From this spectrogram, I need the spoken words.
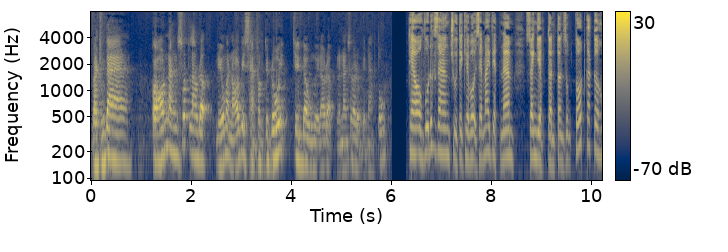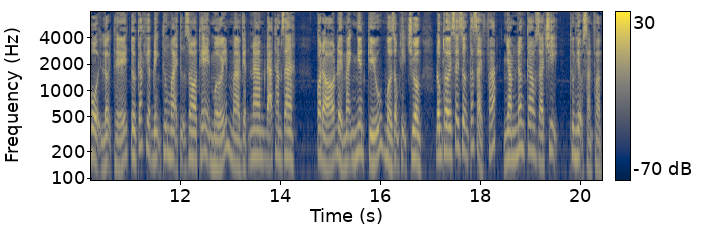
Và chúng ta có năng suất lao động. Nếu mà nói về sản phẩm tuyệt đối trên đầu người lao động là năng suất lao động Việt Nam tốt. Theo ông Vũ Đức Giang, Chủ tịch Hiệp hội Dệt may Việt Nam, doanh nghiệp cần tận dụng tốt các cơ hội lợi thế từ các hiệp định thương mại tự do thế hệ mới mà Việt Nam đã tham gia qua đó đẩy mạnh nghiên cứu, mở rộng thị trường, đồng thời xây dựng các giải pháp nhằm nâng cao giá trị thương hiệu sản phẩm.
